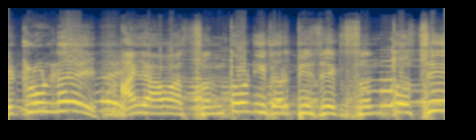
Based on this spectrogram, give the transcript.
એટલું નહીં, અહીંયા આવા સંતોની ધરતી છે. સંતો છે.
